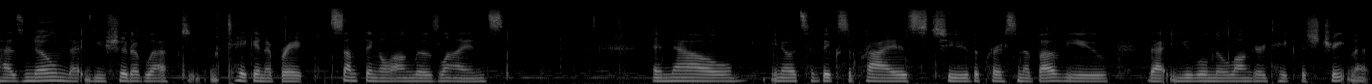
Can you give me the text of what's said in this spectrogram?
has known that you should have left, taken a break, something along those lines. And now, you know, it's a big surprise to the person above you that you will no longer take this treatment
